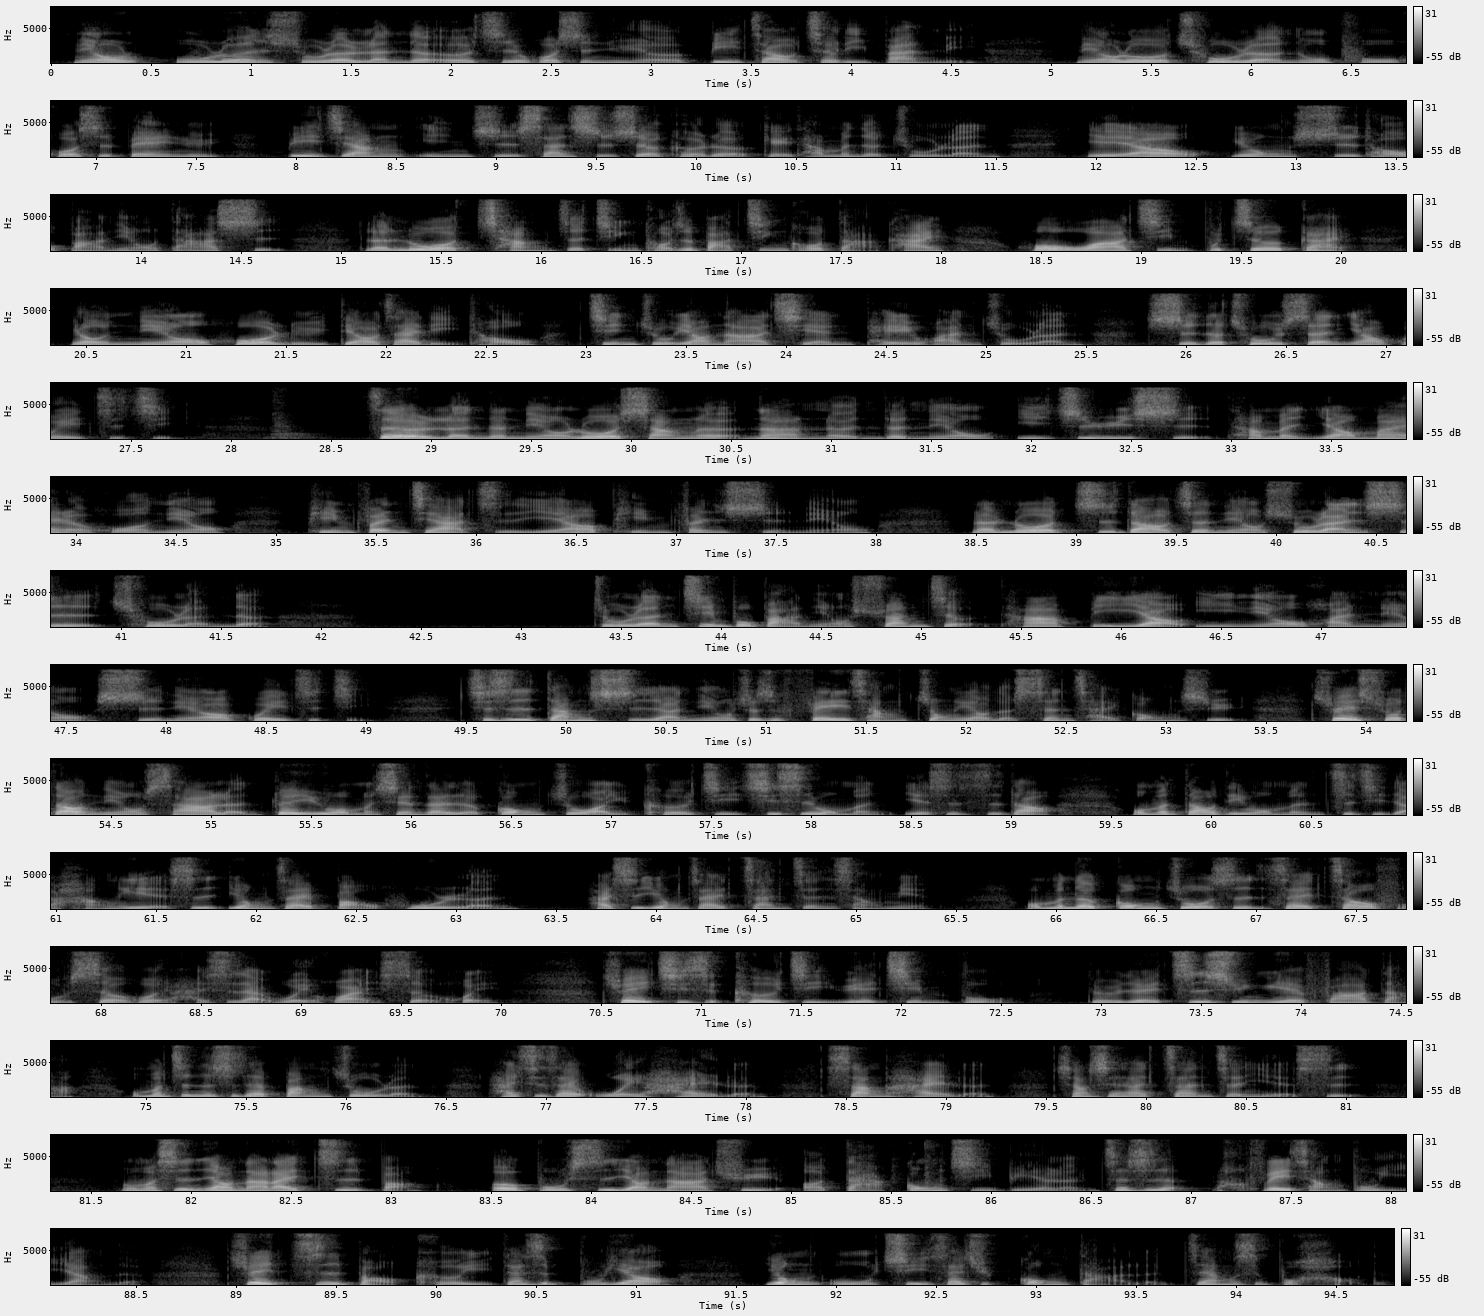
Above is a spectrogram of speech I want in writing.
牛无论赎了人的儿子或是女儿，必照这例办理。牛若触了奴仆或是婢女，必将银子三十舍客勒给他们的主人，也要用石头把牛打死。人若敞着井口，就把井口打开，或挖井不遮盖，有牛或驴掉在里头，井主要拿钱赔还主人，死的畜生要归自己。这人的牛若伤了那人的牛，以至于死，他们要卖了活牛，平分价值，也要平分死牛。人若知道这牛素然是畜人的，主人竟不把牛拴着，他必要以牛还牛，死牛要归自己。其实当时啊，牛就是非常重要的生财工具。所以说到牛杀人，对于我们现在的工作啊与科技，其实我们也是知道，我们到底我们自己的行业是用在保护人，还是用在战争上面？我们的工作是在造福社会，还是在危害社会？所以其实科技越进步，对不对？资讯越发达，我们真的是在帮助人，还是在危害人、伤害人？像现在战争也是，我们是要拿来自保，而不是要拿去呃打攻击别人，这是非常不一样的。所以自保可以，但是不要用武器再去攻打人，这样是不好的。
